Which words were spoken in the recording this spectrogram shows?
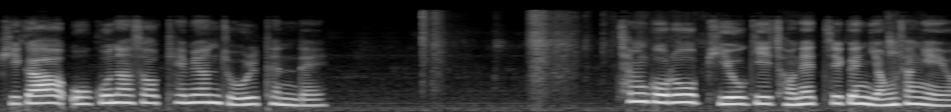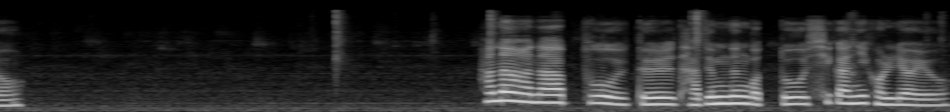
비가 오고 나서 캐면 좋을 텐데. 참고로 비 오기 전에 찍은 영상이에요. 하나하나 뿌들 다듬는 것도 시간이 걸려요.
